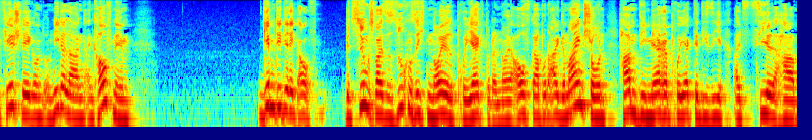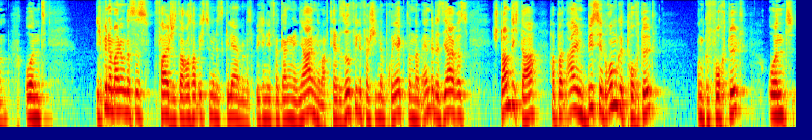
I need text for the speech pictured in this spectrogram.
Fehlschläge und, und Niederlagen in Kauf nehmen, geben die direkt auf. Beziehungsweise suchen sich ein neues Projekt oder eine neue Aufgabe oder allgemein schon haben die mehrere Projekte, die sie als Ziel haben. Und ich bin der Meinung, dass es falsch ist. Daraus habe ich zumindest gelernt und das habe ich in den vergangenen Jahren gemacht. Ich hatte so viele verschiedene Projekte und am Ende des Jahres stand ich da, habe an allen ein bisschen rumgetuchtelt und gefuchtelt und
